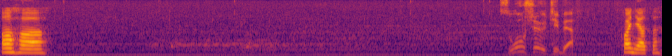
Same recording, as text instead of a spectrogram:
Ага. Слушаю тебя. Понятно.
